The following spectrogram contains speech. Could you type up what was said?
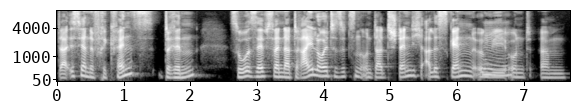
da ist ja eine Frequenz drin, so, selbst wenn da drei Leute sitzen und da ständig alles scannen irgendwie Mhm. und ähm,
